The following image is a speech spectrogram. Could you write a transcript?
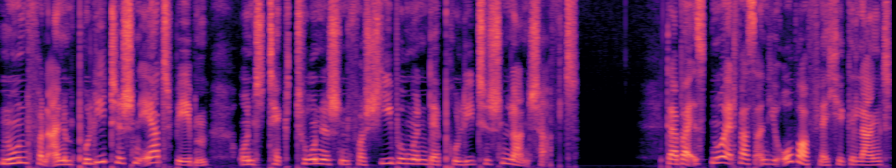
nun von einem politischen Erdbeben und tektonischen Verschiebungen der politischen Landschaft. Dabei ist nur etwas an die Oberfläche gelangt,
